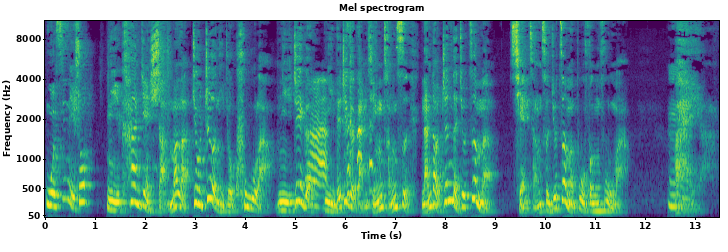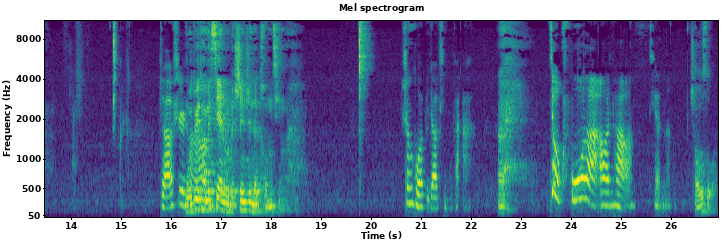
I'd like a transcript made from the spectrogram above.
我心里说。你看见什么了？就这你就哭了？你这个啊你的这个感情层次，难道真的就这么浅层次，就这么不丰富吗？嗯哎呀，主要是我对他们陷入了深深的同情啊！生活比较贫乏，哎，就哭了。我、操！天哪，愁死我了！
